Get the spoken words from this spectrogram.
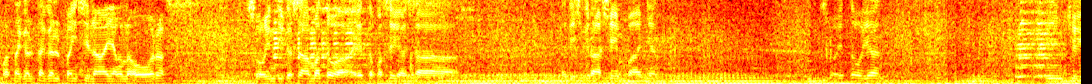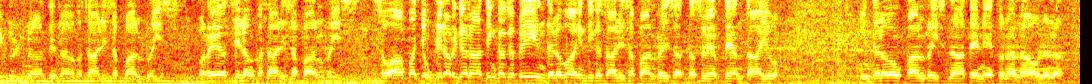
Matagal-tagal pa yung sinayang na oras. So, hindi kasama to ha. Ito kasi ah, sa na-disgrasya yung banyan. So, ito, yan. Yung checkered natin na kasali sa fan race. Pareha silang kasali sa fan race. So, apat yung kinarga natin kagabi. Yung dalawa hindi kasali sa fan race at naswertehan tayo. Yung dalawang fan race natin, ito na, nauna na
